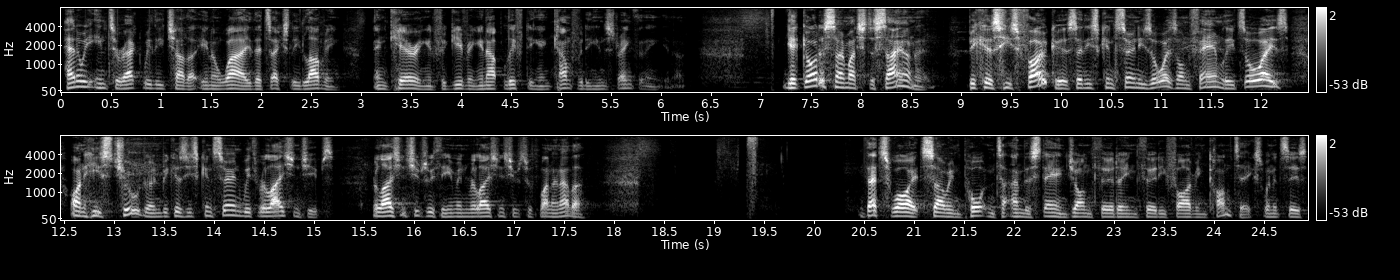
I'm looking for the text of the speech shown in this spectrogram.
how do we interact with each other in a way that's actually loving and caring and forgiving and uplifting and comforting and strengthening, you know. Yet God has so much to say on it because his focus and his concern is always on family. It's always on his children because he's concerned with relationships, relationships with him and relationships with one another. That's why it's so important to understand John 13 35 in context when it says,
